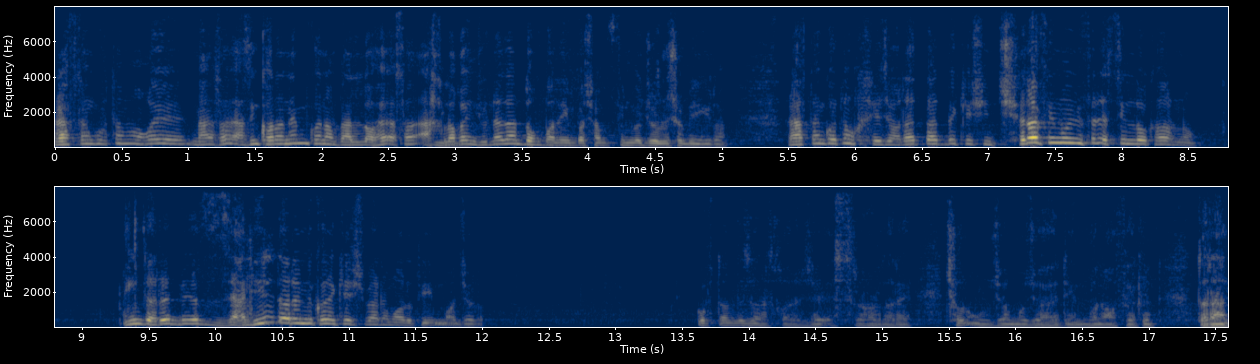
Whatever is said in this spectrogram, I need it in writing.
رفتم گفتم آقای من اصلا از این کارا نمی‌کنم والله اصلا اخلاق اینجوری ندارم دنبال این باشم فیلم جلوشو بگیرم. رفتم گفتم خجالت باید بکشین. چرا فیلمو میفرستین لوکارنو؟ این داره به ذلیل داره می‌کنه کشور ما رو تو این ماجرا. گفتم وزارت خارجه اصرار داره چون اونجا مجاهدین منافقین دارن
